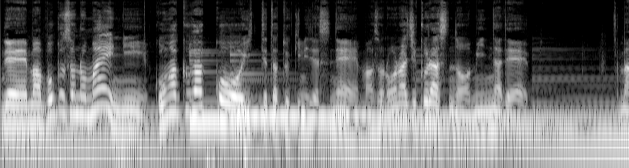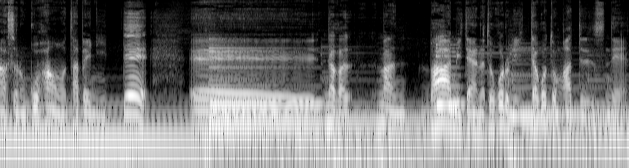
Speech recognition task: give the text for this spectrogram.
で、まあ、僕その前に語学学校行ってた時にですね、まあ、その同じクラスのみんなで、まあ、そのご飯を食べに行って、えー、なんか、まあ、バーみたいなところに行ったことがあってですね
